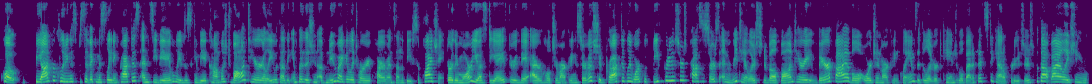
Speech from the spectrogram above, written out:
quote, Beyond precluding a specific misleading practice, NCBA believes this can be accomplished voluntarily without the imposition of new regulatory requirements on the beef supply chain. Furthermore, USDA, through the Agriculture Marketing Service, should proactively work with beef producers, processors, and retailers to develop voluntary, verifiable origin marketing claims that deliver tangible benefits to cattle producers without violation,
